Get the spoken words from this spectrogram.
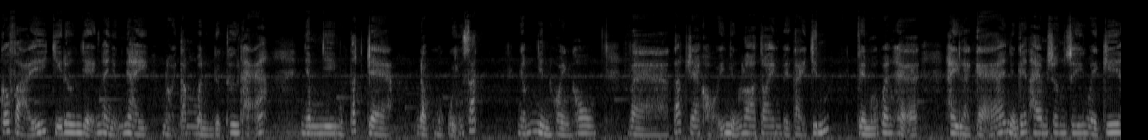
có phải chỉ đơn giản là những ngày nội tâm mình được thư thả, nhâm nhi một tách trà, đọc một quyển sách, ngắm nhìn hoàng hôn và tách ra khỏi những lo toan về tài chính, về mối quan hệ hay là cả những cái tham sân si ngoài kia?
